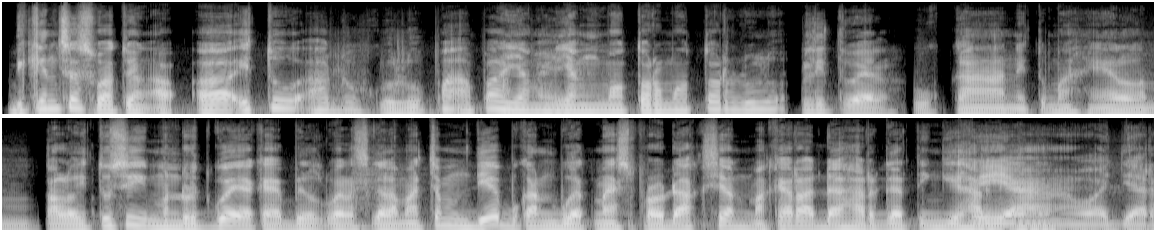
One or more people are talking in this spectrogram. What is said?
bikin sesuatu yang eh, itu, aduh, gue lupa apa, yang ya? yang motor-motor dulu. Blitwell. Bukan, itu mah helm. Kalau itu sih menurut gue ya kayak buildware segala macam, dia bukan buat mass production, makanya ada harga tinggi harganya. Iya wajar.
